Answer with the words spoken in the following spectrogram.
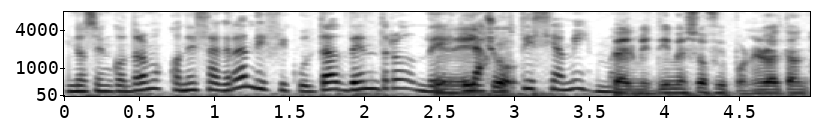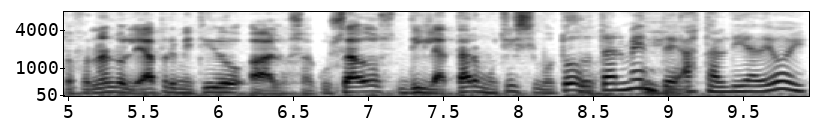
Y nos encontramos con esa gran dificultad dentro de, la hecho, justicia misma. Permitime, Sofi, ponerlo al tanto a Fernando, le ha permitido a los acusados dilatar muchísimo todo. Totalmente, hasta el día de hoy,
